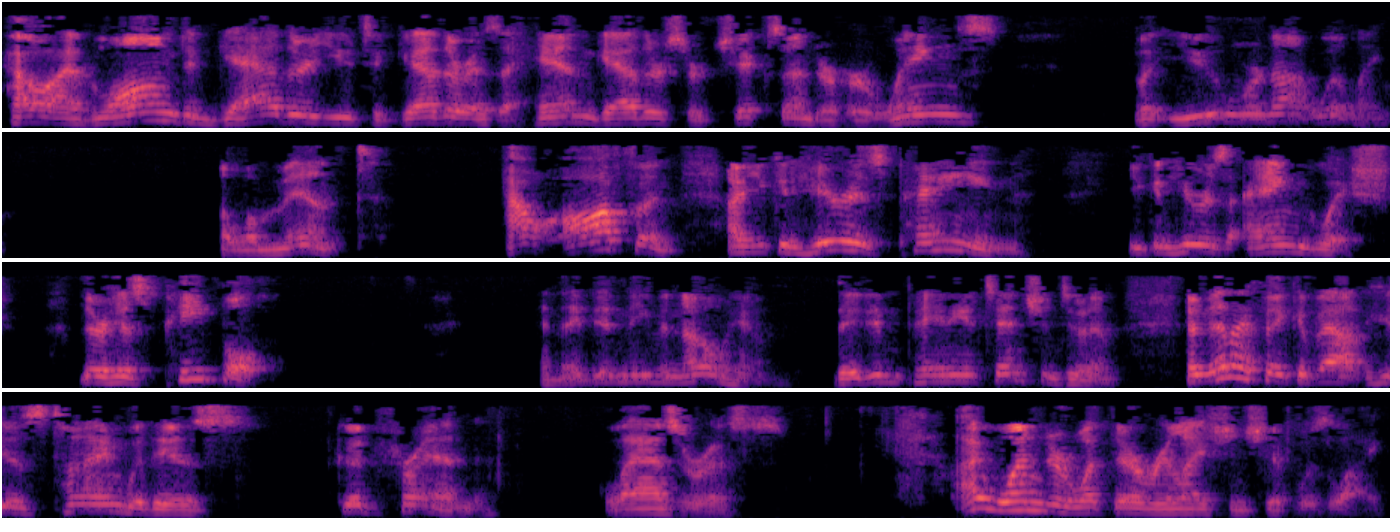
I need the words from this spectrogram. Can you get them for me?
how I've longed to gather you together as a hen gathers her chicks under her wings, but you were not willing. A lament. How often uh, you can hear his pain. You can hear his anguish. They're his people. And they didn't even know him. They didn't pay any attention to him. And then I think about his time with his good friend, Lazarus. I wonder what their relationship was like.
